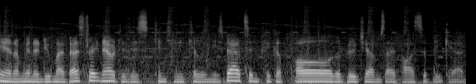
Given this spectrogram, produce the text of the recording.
And I'm going to do my best right now to just continue killing these bats and pick up all the blue gems I possibly can.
